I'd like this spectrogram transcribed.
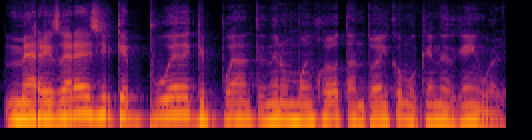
me arriesgaré a decir que puede que puedan tener un buen juego tanto él como Kenneth Gainwell.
